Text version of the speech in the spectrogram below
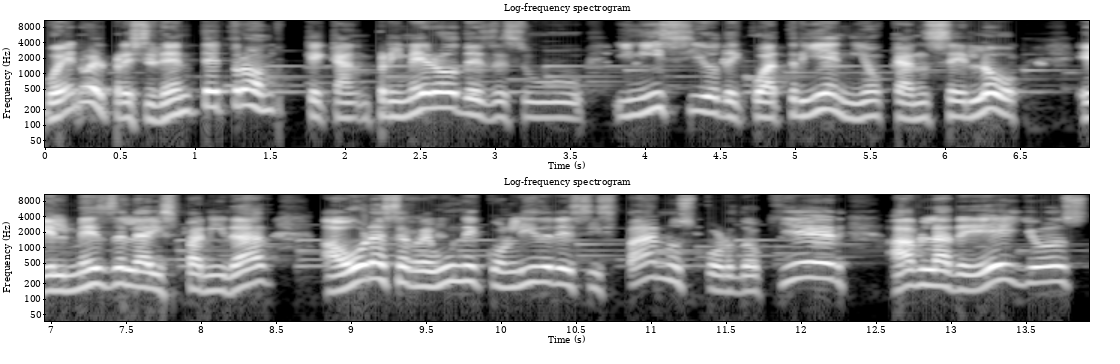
Bueno, el presidente Trump, que primero desde su inicio de cuatrienio canceló el mes de la hispanidad, ahora se reúne con líderes hispanos por doquier, habla de ellos,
